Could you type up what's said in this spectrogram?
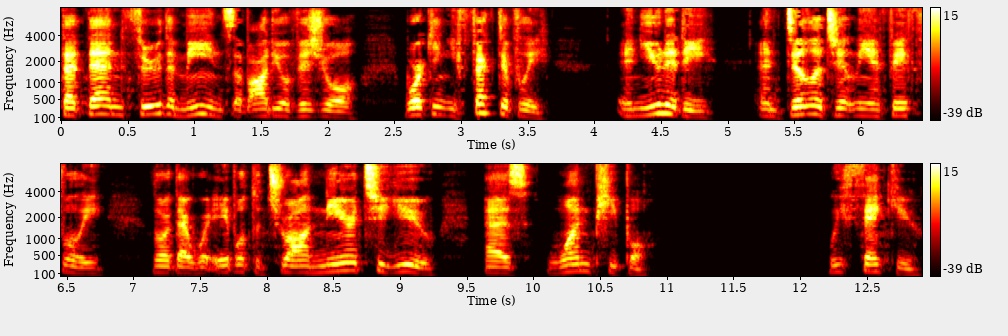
that then through the means of audiovisual, working effectively in unity and diligently and faithfully, Lord, that we're able to draw near to you as one people. We thank you,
